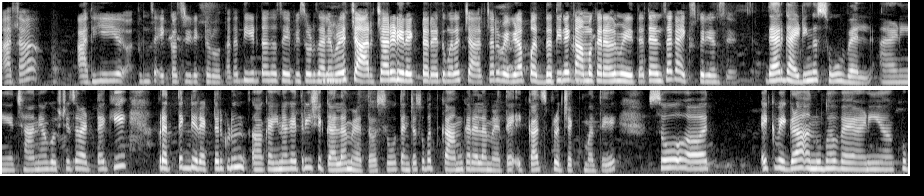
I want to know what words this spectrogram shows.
आता आधी तुमचा एकच डिरेक्टर होता. तर दीड तासाचा एपिसोड झाल्यामुळे चार चार डिरेक्टर आहे. तुम्हाला चार चार वेगळ्या पद्धतीने कामं करायला मिळतं त्यांचा काय एक्सपिरियन्स आहे? They are guiding us so well आणि छान या गोष्टीचं वाटतं की प्रत्येक डिरेक्टरकडून काही ना काहीतरी शिकायला मिळतं. सो त्यांच्यासोबत काम करायला मिळतं एकाच प्रोजेक्टमध्ये सो एक वेगळा अनुभव आहे आणि खूप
